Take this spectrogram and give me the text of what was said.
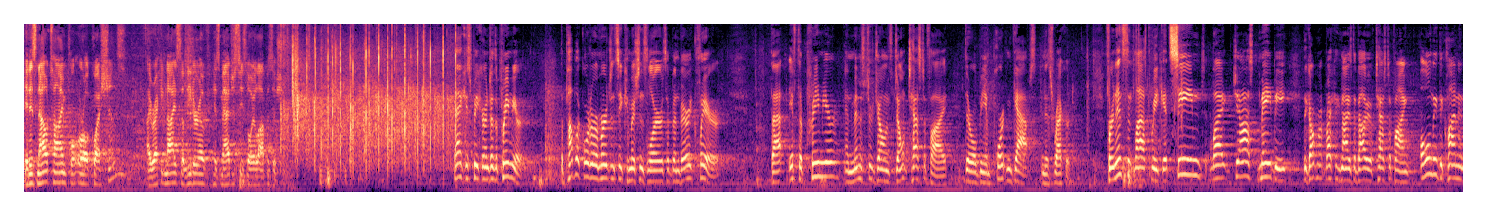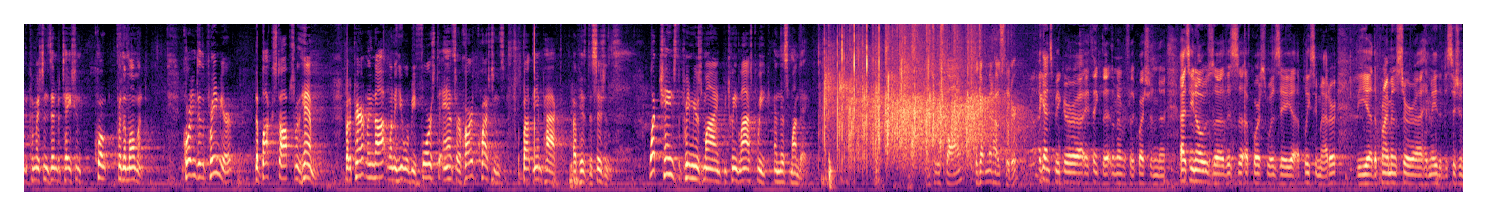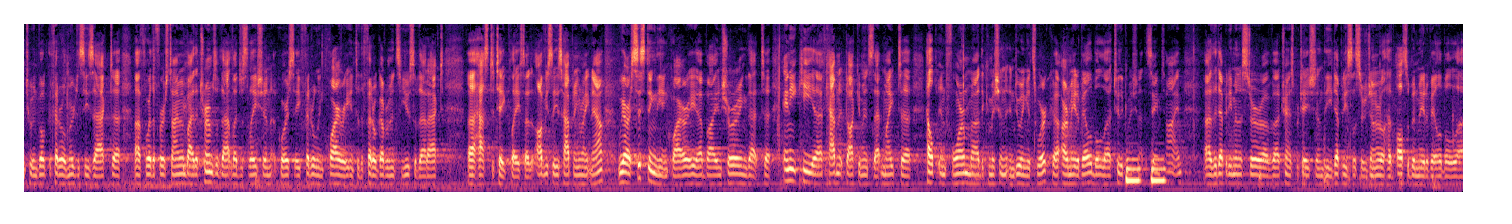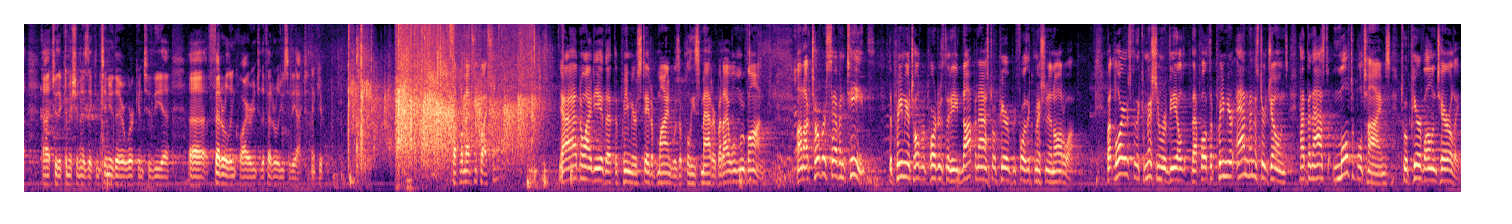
It is now time for oral questions. I recognize the Leader of His Majesty's Loyal Opposition. Thank you, Speaker. And to the Premier, the Public Order Emergency Commission's lawyers have been very clear that if the Premier and Minister Jones don't testify, there will be important gaps in his record. For an instant last week, it seemed like just maybe the government recognized the value of testifying, only declining the Commission's invitation, quote, for the moment. According to the Premier, the buck stops with him, but apparently not when he will be forced to answer hard questions about the impact of his decisions. What changed the Premier's mind between last week and this Monday? And to respond, the Government House Leader. Again, Speaker, uh, I thank the, the, member for the question. Uh, as he knows, uh, this, uh, of course, was a, a policing matter. The, uh, the Prime Minister uh, had made the decision to invoke the Federal Emergencies Act for the first time, and by the terms of that legislation, of course, a federal inquiry into the federal government's use of that act uh, has to take place. That obviously is happening right now. We are assisting the inquiry uh, by ensuring that uh, any key uh, cabinet documents that might uh, help inform uh, the Commission in doing its work are made available to the Commission at the same time. Uh, the Deputy Minister of uh, Transportation, the Deputy Solicitor General have also been made available uh, to the Commission as they continue their work into the federal inquiry into the federal use of the Act. Thank you. Supplementary question. Yeah, I had no idea that the Premier's state of mind was a police matter, but I will move on. On October 17th, the Premier told reporters that he had not been asked to appear before the Commission in Ottawa. But lawyers for the Commission revealed that both the Premier and Minister Jones had been asked multiple times to appear voluntarily,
